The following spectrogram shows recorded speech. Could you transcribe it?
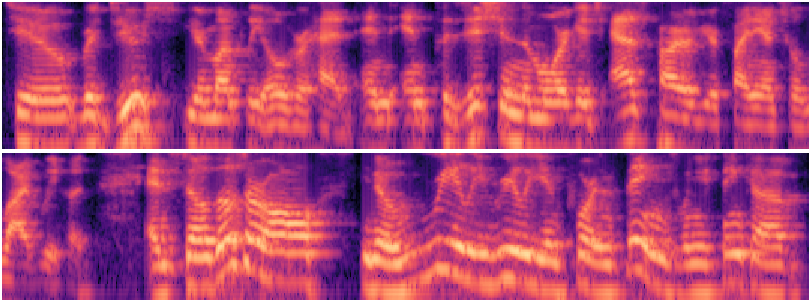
to reduce your monthly overhead and, and position the mortgage as part of your financial livelihood. And so those are all, you know, really, really important things when you think of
